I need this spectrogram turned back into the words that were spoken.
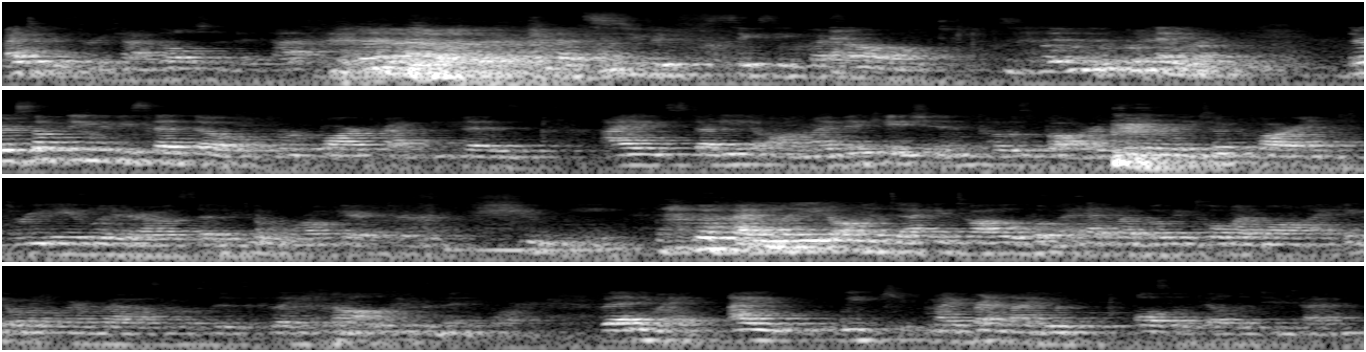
I took it three times, also did that. That stupid sixty-five, oh. Anyway, there's something to be said though for bar prep because I studied on my vacation post bar, literally took the bar and three days later I was studying for the moral character. Shoot me. I laid on the deck in Tahoe, put my head in my book and told my mom, I think I'm gonna learn by osmosis because I cannot look at this anymore. But anyway, I, we, my friend and I, who also failed it two times,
